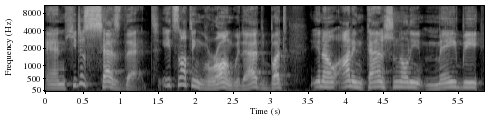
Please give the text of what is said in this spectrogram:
and he just says that. It's nothing wrong with that, but, you know, unintentionally, maybe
